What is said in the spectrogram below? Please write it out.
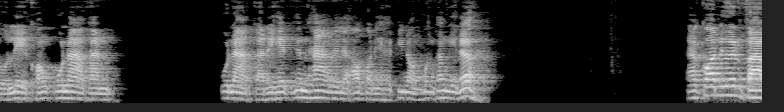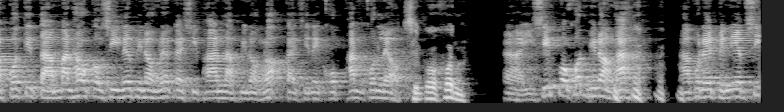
ตัวเลขของปูนาคันปูนาก็ได้เฮ็ดเงินห้างเลยแหละเอาไปให้พี่น้องเบิ่งทั้งนี้เด้ออ่า ก่อนอื่นฝากกดติดตามบ้านเฮาเกาซีเด้อพี่น้องเด้อใกล้สิพันละพี่น้องเนาะใกล้สิได้ครบพันคนแล้วสิบกว่าคนอ่าอีกสิบกว่าคนพี่น้องค่ะอ่าผู้ใดเป็นเอฟซี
